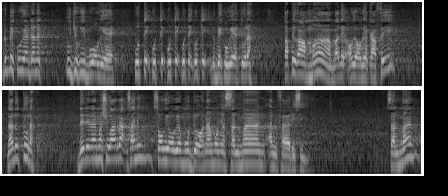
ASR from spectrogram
Lebih kurang dalam 7,000 orang Kutik, kutik, kutik, kutik, kutik Lebih kurang tu lah Tapi ramah balik orang-orang kafir Lalu tu lah dia dalam mesyuarat saat ni seorang orang muda namanya Salman Al-Farisi. Salman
